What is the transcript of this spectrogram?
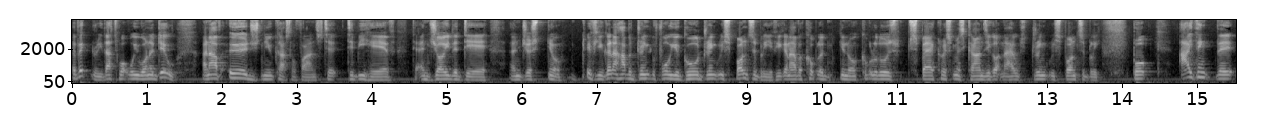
a victory. That's what we want to do. And I've urged Newcastle fans to, to behave, to enjoy the day, and just you know, if you're gonna have a drink before you go, drink responsibly. If you're gonna have a couple of you know, a couple of those spare Christmas cans you got in the house, drink responsibly. But I think that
